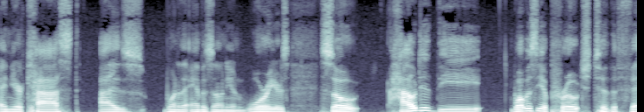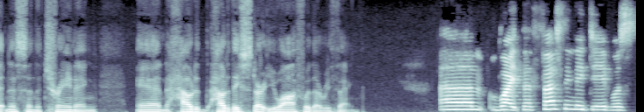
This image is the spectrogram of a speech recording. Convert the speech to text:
and you're cast as one of the amazonian warriors so how did the what was the approach to the fitness and the training and how did how did they start you off with everything? Um, right the first thing they did was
